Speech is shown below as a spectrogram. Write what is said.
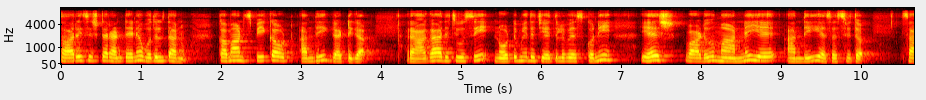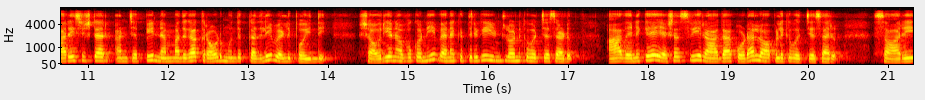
సారీ సిస్టర్ అంటేనే వదులుతాను. కమాన్ స్పీక్ అవుట్ అంది గట్టిగా. రాగా అది చూసి నోటి మీద చేతులు వేసుకొని ఏష్ వాడు మా అన్నయ్యే అంది యశస్వితో. సారీ సిస్టర్ అని చెప్పి నెమ్మదిగా క్రౌడ్ ముందుకు కదిలి వెళ్ళిపోయింది. శౌర్య నవ్వుకొని వెనక్కి తిరిగి ఇంట్లోనికి వచ్చేశాడు. ఆ వెనకే యశస్వి రాగా కూడా లోపలికి వచ్చేశారు. సారీ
